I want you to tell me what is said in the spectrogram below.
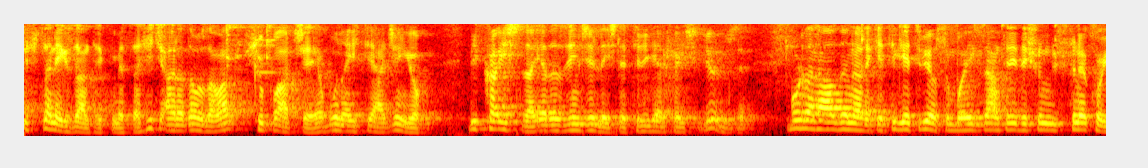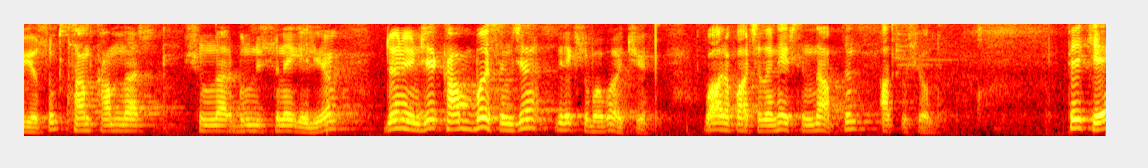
üstten egzantrik mesela. Hiç arada o zaman şu parçaya buna ihtiyacın yok. Bir kayışla ya da zincirle işte trigger kayışı diyoruz ya. Buradan aldığın hareketi getiriyorsun. Bu egzantriği de şunun üstüne koyuyorsun. Tam kamlar şunlar bunun üstüne geliyor. Dönünce kam basınca direkt subabı açıyor. Bu ara parçaların hepsini ne yaptın? Atmış oldun. Peki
